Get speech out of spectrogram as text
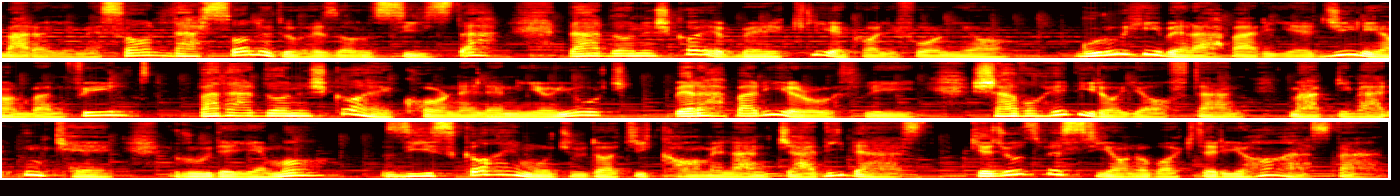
برای مثال در سال 2013 در دانشگاه برکلی کالیفرنیا گروهی به رهبری جیلیان بنفیلد و در دانشگاه کرنل نیویورک به رهبری روثلی شواهدی را یافتند مبنی بر اینکه روده ما زیستگاه موجوداتی کاملا جدید است که جزو سیانوباکتری ها هستند.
